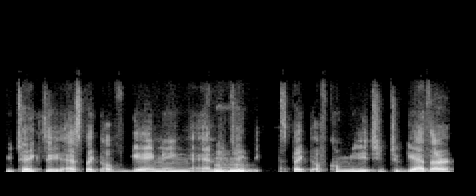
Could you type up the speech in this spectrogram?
you take the aspect of gaming and mm-hmm. you take the aspect of community together.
